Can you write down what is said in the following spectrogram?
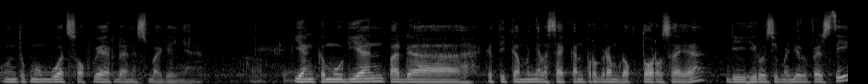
untuk membuat software dan sebagainya. Okay. Yang kemudian pada ketika menyelesaikan program doktor saya di Hiroshima University,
